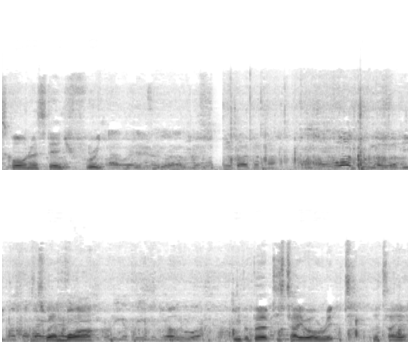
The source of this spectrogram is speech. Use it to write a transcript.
Last corner stage three. That's where Moir either burped his tyre or ripped the tyre.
